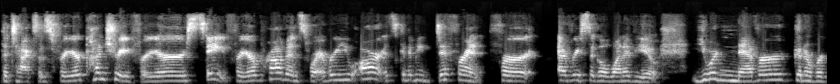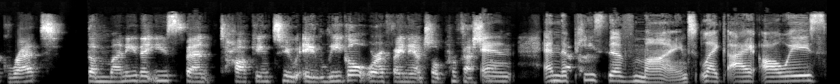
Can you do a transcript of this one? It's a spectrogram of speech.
the taxes for your country for your state for your province wherever you are it's going to be different for every single one of you. You are never going to regret the money that you spent talking to a legal or a financial professional. And and the peace of mind. Like i always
